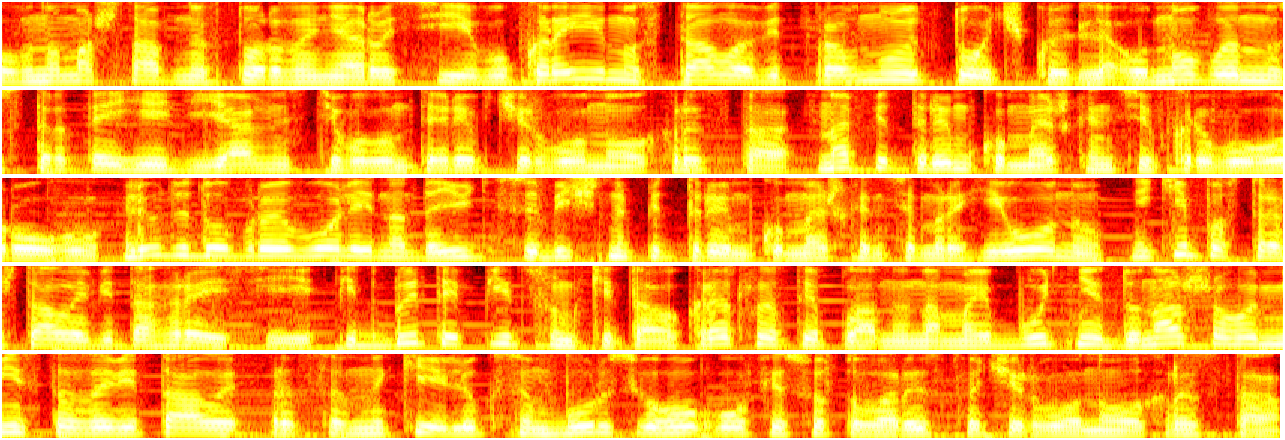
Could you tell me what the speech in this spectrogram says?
Повномасштабне вторгнення Росії в Україну стало відправною точкою для оновленої стратегії діяльності волонтерів Червоного Христа на підтримку мешканців Кривого Рогу. Люди доброї волі надають всебічну підтримку мешканцям регіону, які постраждали від агресії, підбити підсумки та окреслити плани на майбутнє. До нашого міста завітали представники Люксембурзького офісу Товариства Червоного Христа.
